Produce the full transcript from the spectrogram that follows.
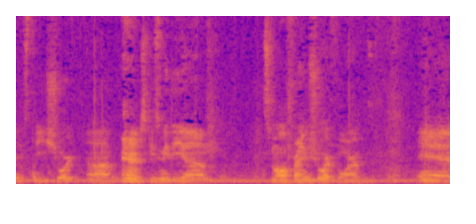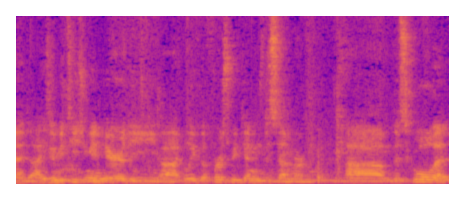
it's the short, um, excuse me, the, um, small frame short form. Uh, he's going to be teaching it here, the uh, I believe the first weekend in December. Um, the school that,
